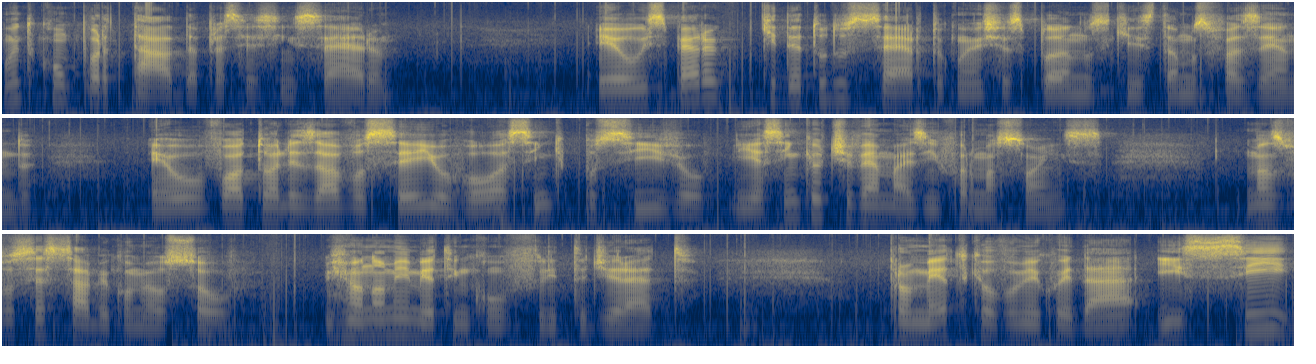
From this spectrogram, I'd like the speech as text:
Muito comportada, para ser sincero. Eu espero que dê tudo certo com estes planos que estamos fazendo. Eu vou atualizar você e o Ro assim que possível e assim que eu tiver mais informações. Mas você sabe como eu sou. Eu não me meto em conflito direto. Prometo que eu vou me cuidar e se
